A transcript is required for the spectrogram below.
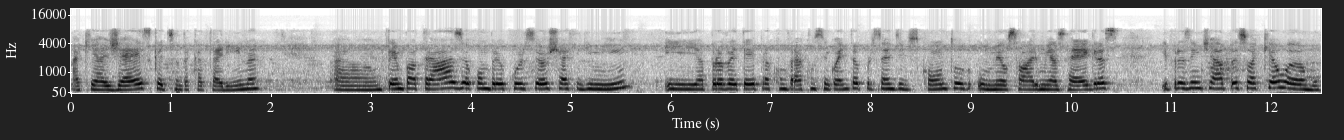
Aqui é a Jéssica de Santa Catarina. Uh, um tempo atrás eu comprei o curso Eu Chefe de Mim e aproveitei para comprar com 50% de desconto o meu salário Minhas Regras e presentear a pessoa que eu amo.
